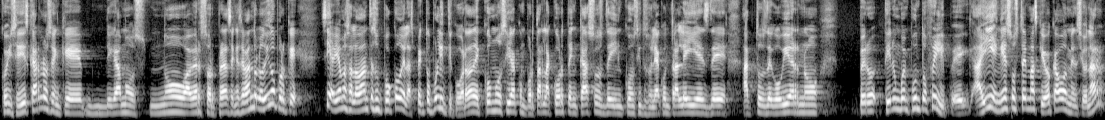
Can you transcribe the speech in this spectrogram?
¿Coincidís, Carlos, en que, digamos, no va a haber sorpresas en ese bando? Lo digo porque, sí, habíamos hablado antes un poco del aspecto político, ¿verdad? De cómo se iba a comportar la Corte en casos de inconstitucionalidad contra leyes, de actos de gobierno. Pero tiene un buen punto, Philip. Eh, ahí, en esos temas que yo acabo de mencionar,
